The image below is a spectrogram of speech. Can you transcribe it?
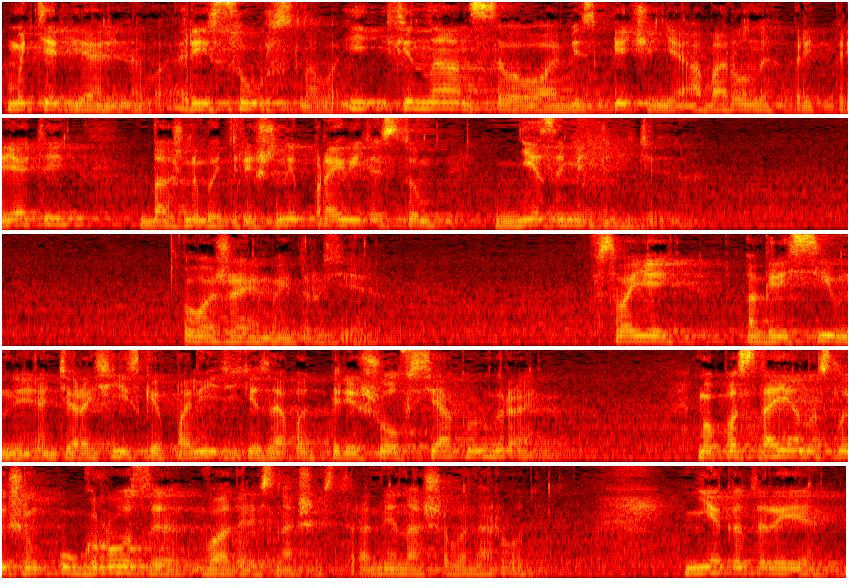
материального, ресурсного и финансового обеспечения оборонных предприятий должны быть решены правительством незамедлительно. Уважаемые друзья, в своей агрессивной антироссийской политике Запад перешел всякую грань. Мы постоянно слышим угрозы в адрес нашей страны, нашего народа. Некоторые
